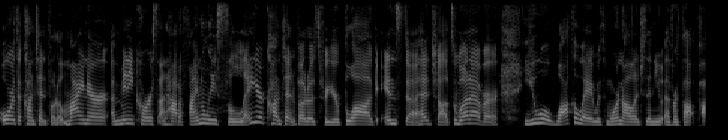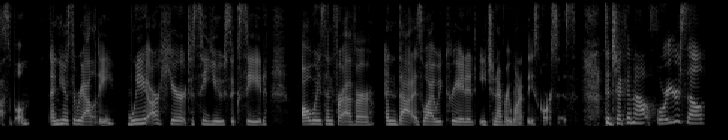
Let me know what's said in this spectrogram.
or the content photo minor, a mini course on how to finally slay your content photos for your blog, Insta, headshots, whatever, you will walk away with more knowledge than you ever thought possible. And here's the reality we are here to see you succeed always and forever. And that is why we created each and every one of these courses. To check them out for yourself,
